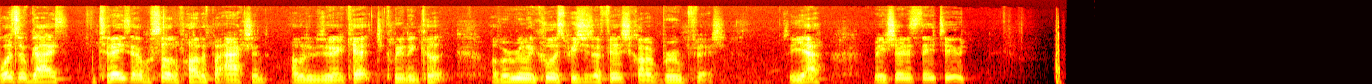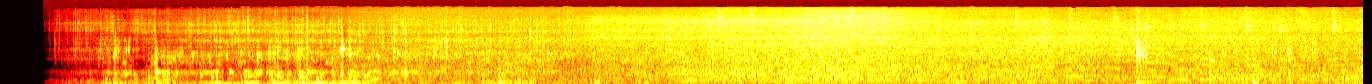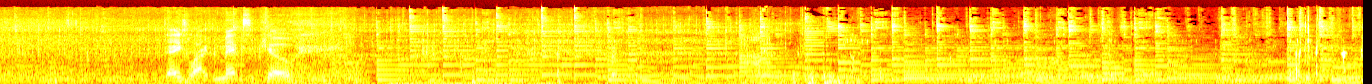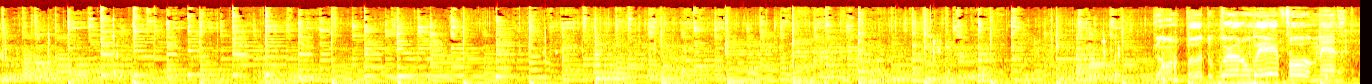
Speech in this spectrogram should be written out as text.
What's up guys? In today's episode of Hanapaa Action, I'm going to be doing a catch, clean and cook of a really cool species of fish called a broomfish. So yeah, make sure to stay tuned. Tastes like Mexico. Gonna put the world away for a minute.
